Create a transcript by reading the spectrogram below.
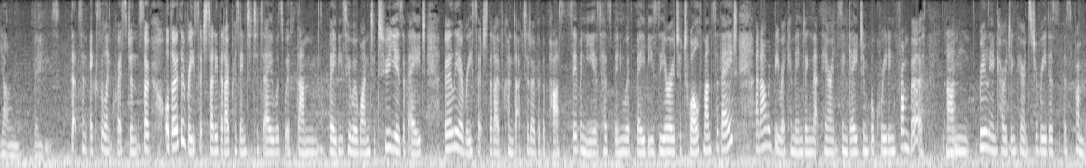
young babies? That's an excellent question. So, although the research study that I presented today was with um, babies who were one to two years of age, earlier research that I've conducted over the past seven years has been with babies zero to 12 months of age. And I would be recommending that parents engage in book reading from birth. Mm. Um, really encouraging parents to read as, as from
